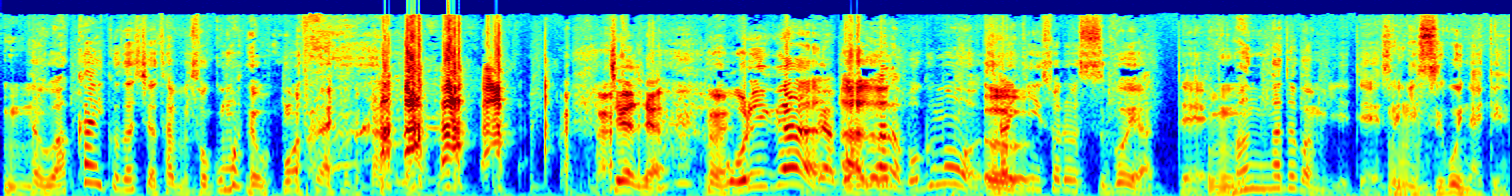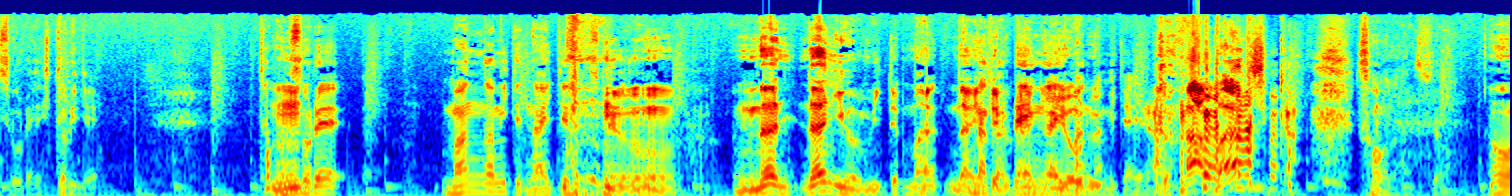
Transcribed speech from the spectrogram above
うん。多分若い子たちは多分そこまで思わないのかな。違う違う。俺が、僕あのなんか僕も最近それをすごいあって、うん。漫画とか見てて最近すごい泣いてるんですよ俺一人で。多分それ、漫画見て泣いてるんですけど。うん。な、何を見て、ま、泣いてるかによる。なんか恋愛漫画みたいなあ、マジか。そうなんですようん。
